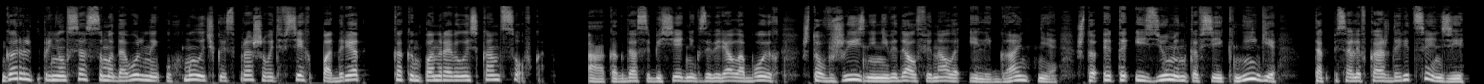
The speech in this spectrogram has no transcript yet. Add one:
Гарольд принялся с самодовольной ухмылочкой спрашивать всех подряд, как им понравилась концовка. А когда собеседник заверял обоих, что в жизни не видал финала элегантнее, что это изюминка всей книги, так писали в каждой рецензии,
